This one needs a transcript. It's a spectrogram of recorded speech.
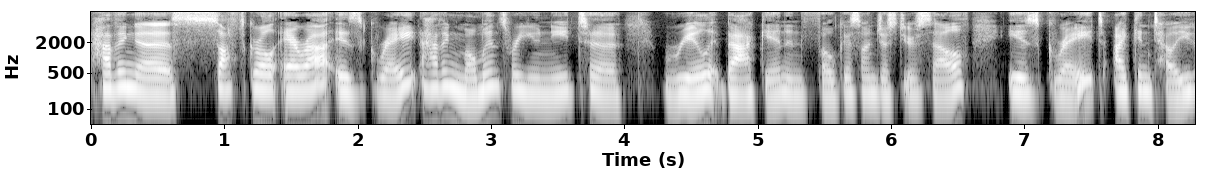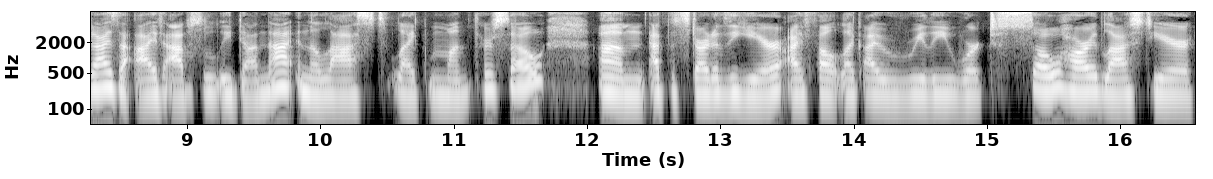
Having a soft girl era is great. Having moments where you need to reel it back in and focus on just yourself is great. I can tell you guys that I've absolutely done that in the last like month or so. Um, at the start of the year, I felt like I really worked so hard last year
